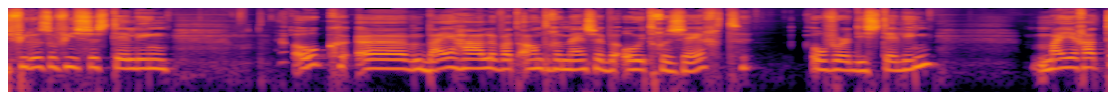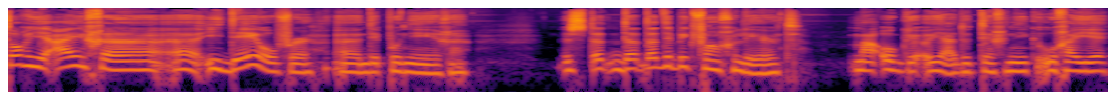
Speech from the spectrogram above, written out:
filosofische stelling ook eh, bijhalen wat andere mensen hebben ooit gezegd over die stelling. Maar je gaat toch je eigen eh, idee over deponeren. Dus dat, dat, dat heb ik van geleerd. Maar ook eh, ja, de techniek. Hoe, ga je,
